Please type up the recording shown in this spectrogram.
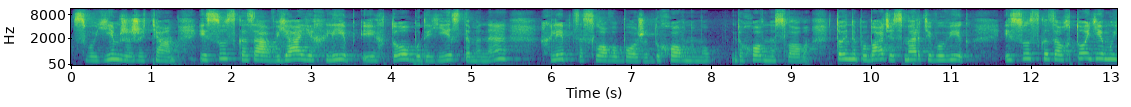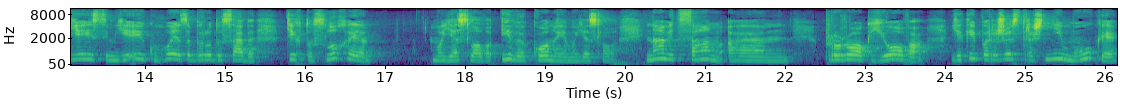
своїм же життям. Ісус сказав: Я є хліб, і хто буде їсти мене, хліб це Слово Боже, духовному. Духовне слово, той не побачить смерті вовік. Ісус сказав, хто є моєю сім'єю, кого я заберу до себе. Ті, хто слухає моє слово і виконує моє слово. Навіть сам е, пророк Йова, який пережив страшні муки,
